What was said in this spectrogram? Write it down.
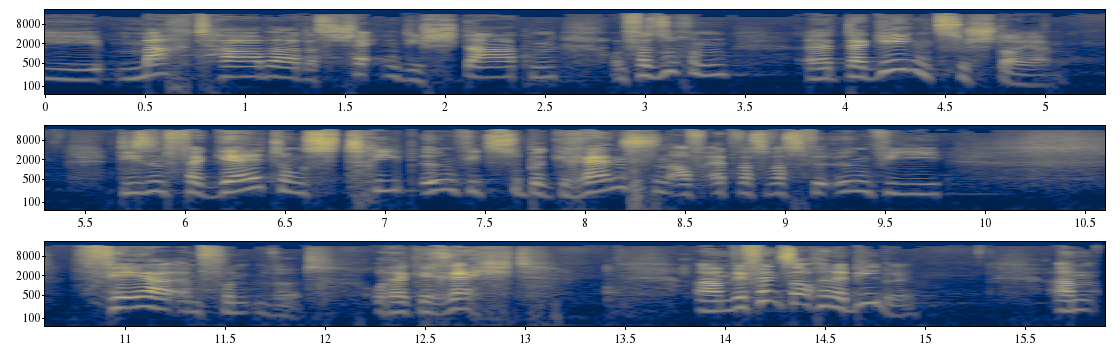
die Machthaber, das checken die Staaten und versuchen äh, dagegen zu steuern. Diesen Vergeltungstrieb irgendwie zu begrenzen auf etwas, was für irgendwie fair empfunden wird oder gerecht. Ähm, wir finden es auch in der Bibel. Ähm,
